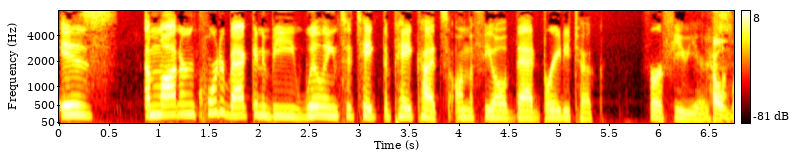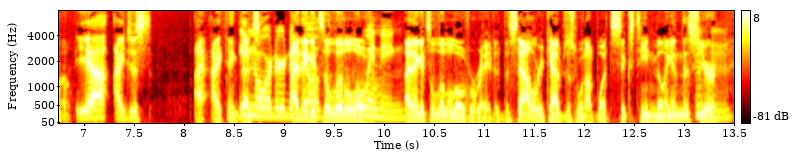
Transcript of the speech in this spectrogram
Is a modern quarterback going to be willing to take the pay cuts on the field that Brady took for a few years? Hell no. Yeah, I just I, I think In order to I think it's a little over. winning. I think it's a little overrated. The salary cap just went up what 16 million this year. Mhm.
